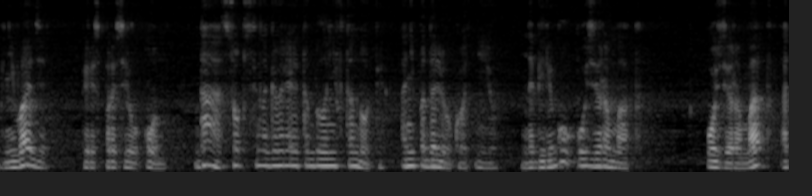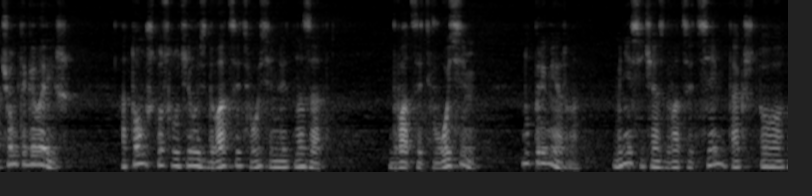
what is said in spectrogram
В Неваде?» – переспросил он. «Да, собственно говоря, это было не в Тонопе, а неподалеку от нее. На берегу озера Мат». «Озеро Мат? О чем ты говоришь?» «О том, что случилось 28 лет назад». «28? Ну, примерно. Мне сейчас 27, так что...»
